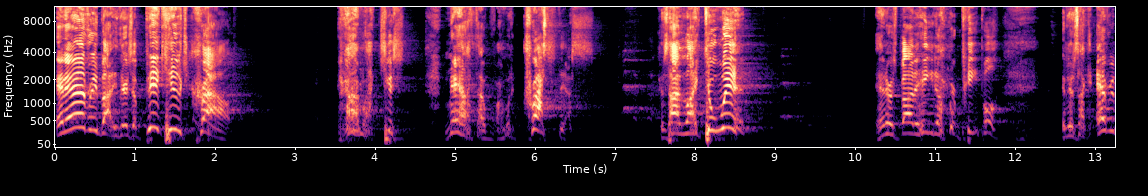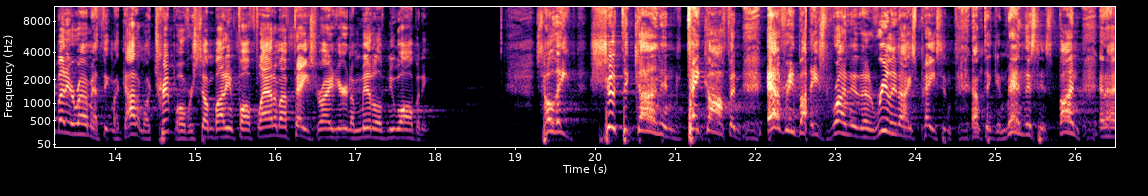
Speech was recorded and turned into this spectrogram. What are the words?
and everybody, there's a big, huge crowd. And I'm like, just, man, I thought, I'm going to crush this because I like to win. And there's about 800 people. And there's like everybody around me. I think, my God, I'm going to trip over somebody and fall flat on my face right here in the middle of New Albany. So they shoot the gun and take off, and everybody's running at a really nice pace. And I'm thinking, man, this is fun. And I,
